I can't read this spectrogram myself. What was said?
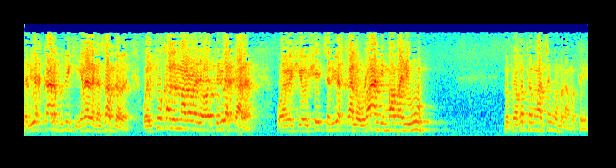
څلوېښت کاله په دې کې کېنه ده که ساته ده، وایي څو کاله ما باندې وه، څلوېښت کاله، وایم چې یو شی څلوېښت کاله وړاندې ما باندې و، نو په هغه ته ما څنګه ملامتوې؟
